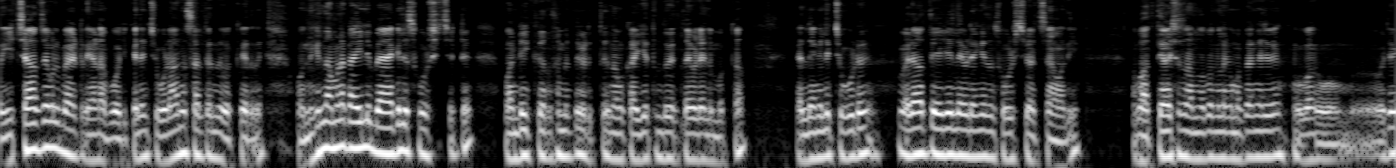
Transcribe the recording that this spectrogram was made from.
റീചാർജബിൾ ബാറ്ററിയാണ് അപ്പോൾ ഒരിക്കലും ചൂടാകുന്ന സ്ഥലത്ത് ഇത് വെക്കരുത്. ഒന്നുകിൽ നമ്മുടെ കയ്യിൽ ബാഗിൽ സൂക്ഷിച്ചിട്ട് വണ്ടി കയറുന്ന സമയത്ത് എടുത്ത് നമുക്ക് കയ്യെത്തും ദൂരത്ത് എവിടെയെങ്കിലും വെക്കാം. അല്ലെങ്കിൽ ചൂട് വരാത്ത ഏരിയയിൽ എവിടെയെങ്കിലും സൂക്ഷിച്ച് വെച്ചാൽ മതി. അപ്പോൾ അത്യാവശ്യ സന്ദർഭങ്ങളിൽ നമുക്ക് അങ്ങനെ ഒരു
